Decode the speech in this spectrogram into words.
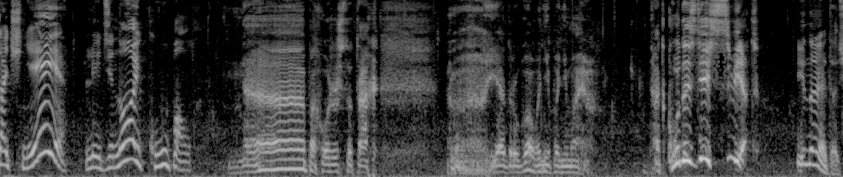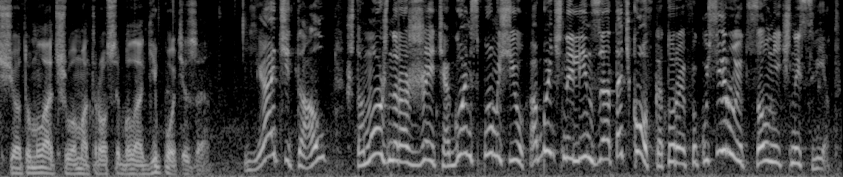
Точнее, ледяной купол. А, похоже, что так. Я другого не понимаю. Откуда здесь свет? И на этот счет у младшего матроса была гипотеза. Я читал, что можно разжечь огонь с помощью обычной линзы от очков, которая фокусирует солнечный свет.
